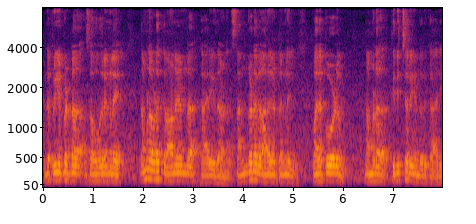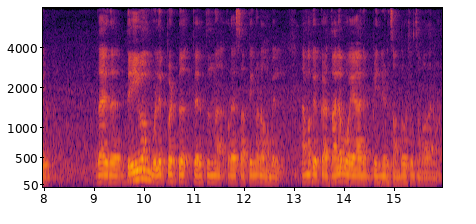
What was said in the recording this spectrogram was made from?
എന്റെ പ്രിയപ്പെട്ട സഹോദരങ്ങളെ നമ്മളവിടെ കാണേണ്ട കാര്യം ഇതാണ്. സങ്കട കാലഘട്ടങ്ങളിൽ പലപ്പോഴും നമ്മൾ തിരിച്ചറിയേണ്ട ഒരു കാര്യമുണ്ട്. അതായത് ദൈവം വെളിപ്പെട്ട് തരുത്തുന്ന കുറേ സത്യങ്ങളുടെ മുമ്പിൽ നമുക്ക് തല പോയാലും പിന്നീട് സന്തോഷവും സമാധാനമാണ്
